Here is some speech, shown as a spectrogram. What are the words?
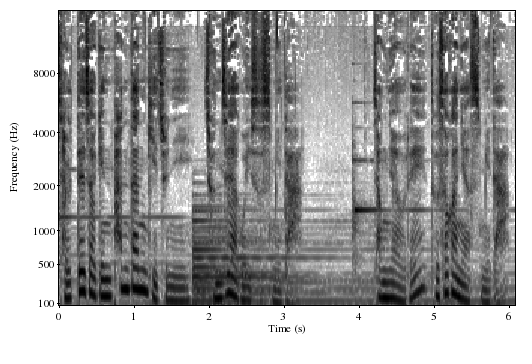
절대적인 판단 기준이 존재하고 있었습니다. 정여울의 도서관이었습니다.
